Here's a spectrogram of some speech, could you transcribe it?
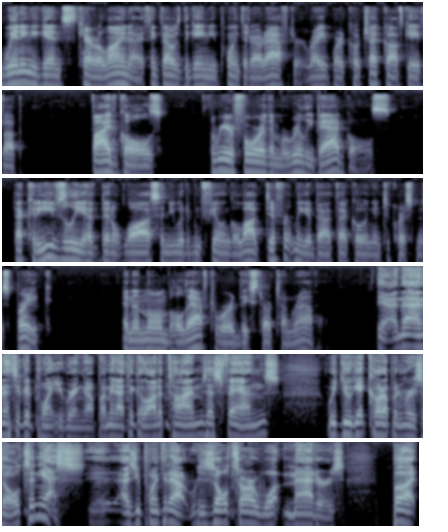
winning against Carolina, I think that was the game you pointed out after, right? Where Kochetkov gave up five goals, three or four of them were really bad goals that could easily have been a loss, and you would have been feeling a lot differently about that going into Christmas break. And then lo and behold, afterward, they start to unravel. Yeah, and, that, and that's a good point you bring up. I mean, I think a lot of times as fans, we do get caught up in results. And yes, as you pointed out, results are what matters. But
